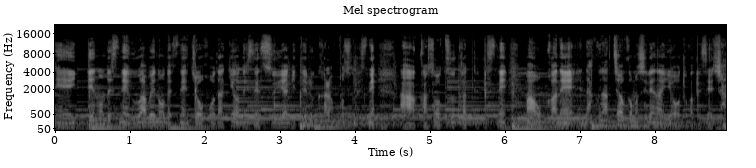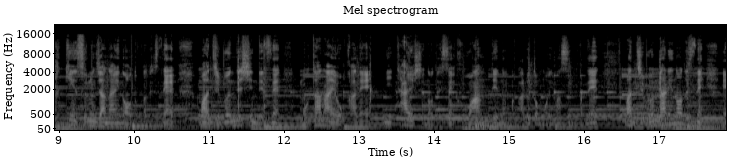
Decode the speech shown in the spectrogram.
え、一定のですね、上辺のですね、情報だけをですね、吸い上げてるからこそですね、あ仮想通貨ってですね、まあお金なくなっちゃうかもしれないよとかですね、借金するんじゃないのとかですね、まあ自分自身ですね、持たないお金に対してのですね、不安っていうのもあると思いますんでね、まあ自分なりのですね、え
